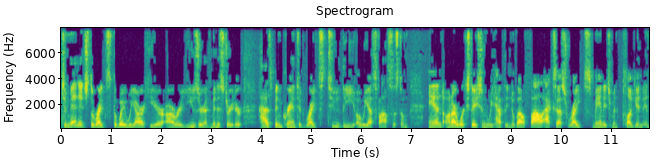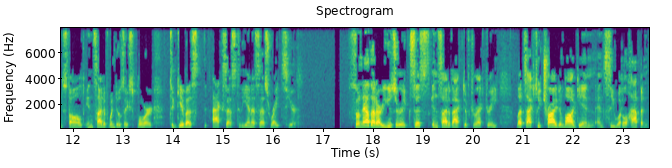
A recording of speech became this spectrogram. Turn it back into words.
To manage the rights the way we are here, our user administrator has been granted rights to the OES file system, and on our workstation we have the Novell File Access Rights Management plugin installed inside of Windows Explorer to give us access to the NSS rights here. So now that our user exists inside of Active Directory, let's actually try to log in and see what will happen.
